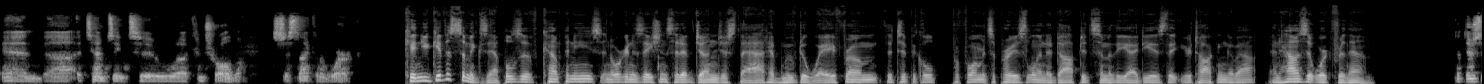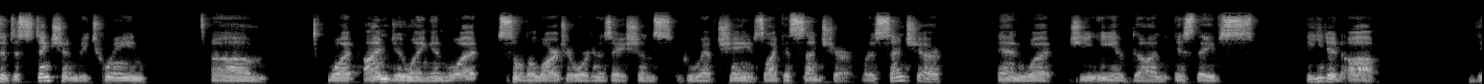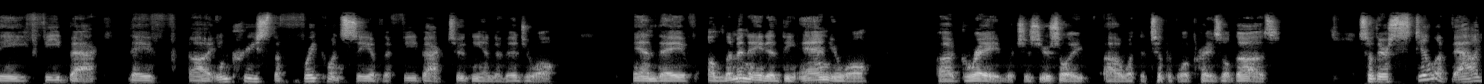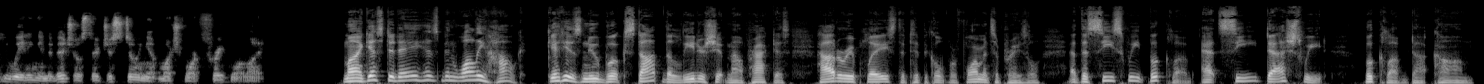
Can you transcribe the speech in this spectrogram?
and uh, attempting to uh, control them. It's just not going to work can you give us some examples of companies and organizations that have done just that, have moved away from the typical performance appraisal and adopted some of the ideas that you're talking about? And how has it worked for them? But there's a distinction between um, what I'm doing and what some of the larger organizations who have changed, like Accenture. What Accenture and what GE have done is they've speeded up the feedback. They've uh, increased the frequency of the feedback to the individual, and they've eliminated the annual uh, grade, which is usually uh, what the typical appraisal does. So they're still evaluating individuals. They're just doing it much more frequently. My guest today has been Wally Hauck. Get his new book, Stop the Leadership Malpractice, How to Replace the Typical Performance Appraisal at the C-Suite Book Club at c-suitebookclub.com.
